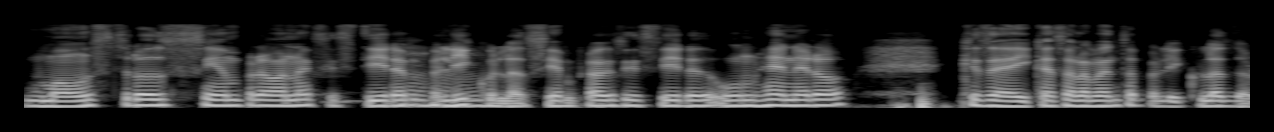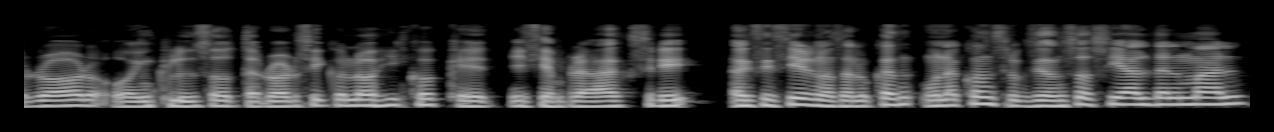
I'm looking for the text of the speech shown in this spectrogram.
monstruos siempre van a existir en películas. Siempre va a existir un género que se dedica solamente a películas de horror o incluso terror psicológico que y siempre va a existir, no solo una construcción social del mal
